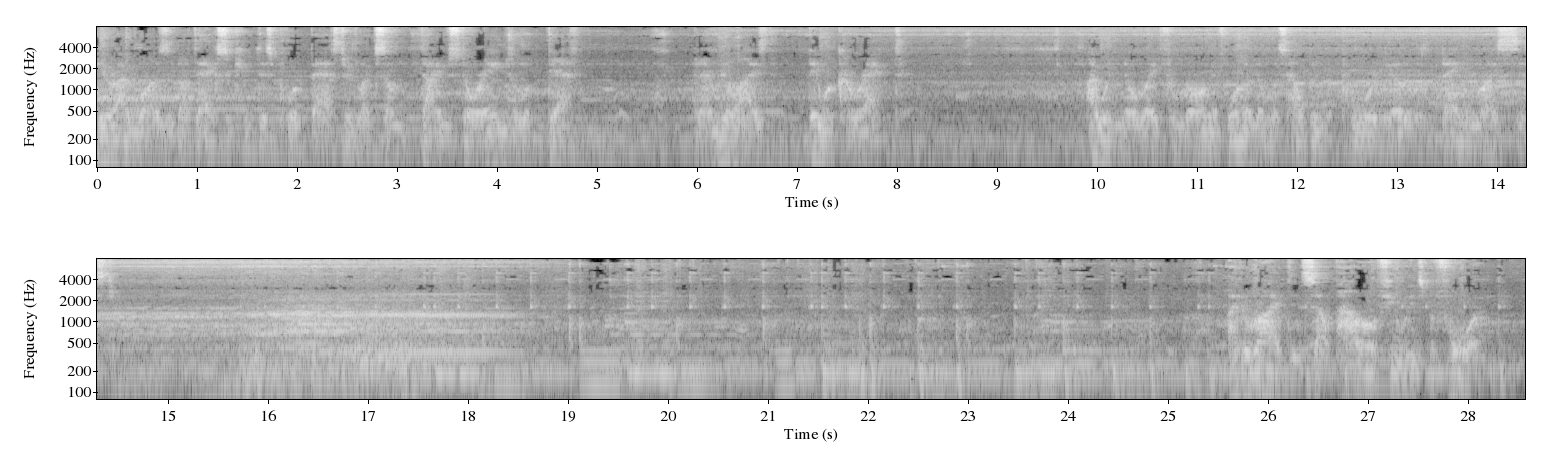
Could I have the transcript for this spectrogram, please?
Here I was about to execute this poor bastard like some dime store angel of death. And I realized they were correct. I wouldn't know right from wrong if one of them was helping the poor and the other was banging my sister. I'd arrived in Sao Paulo a few weeks before.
